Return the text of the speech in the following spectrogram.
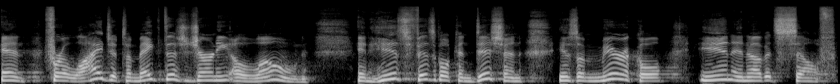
And for Elijah to make this journey alone in his physical condition is a miracle in and of itself.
